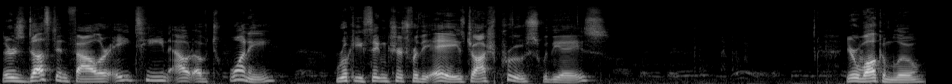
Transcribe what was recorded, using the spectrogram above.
There's Dustin Fowler, 18 out of 20. Rookie signatures for the A's. Josh Pruce with the A's. You're welcome, Lou.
